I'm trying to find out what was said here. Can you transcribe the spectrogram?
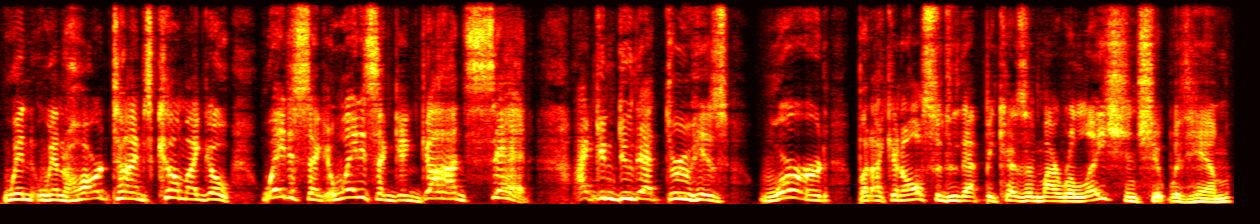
When, when hard times come, I go, wait a second, wait a second. God said I can do that through his word, but I can also do that because of my relationship with him,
